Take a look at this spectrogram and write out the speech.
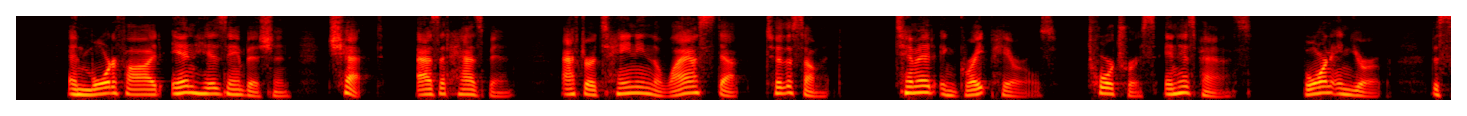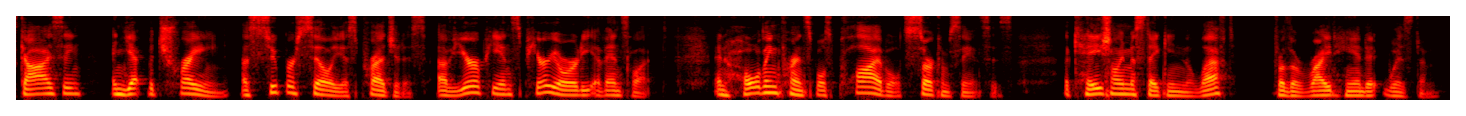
and mortified in his ambition, checked, as it has been, after attaining the last step to the summit, timid in great perils, tortuous in his paths, born in Europe, disguising and yet betraying a supercilious prejudice of European superiority of intellect, and holding principles pliable to circumstances, occasionally mistaking the left for the right handed wisdom.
